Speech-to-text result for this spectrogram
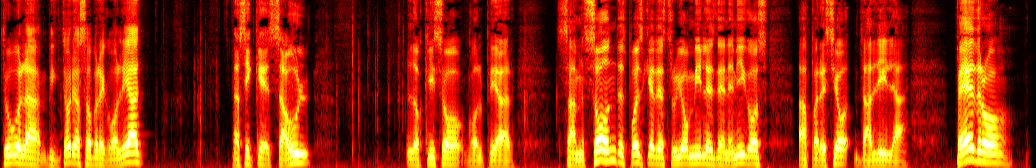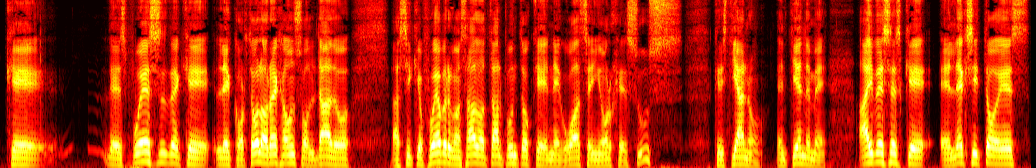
tuvo la victoria sobre Goliat, Así que Saúl lo quiso golpear. Samson, después que destruyó miles de enemigos, apareció Dalila. Pedro, que después de que le cortó la oreja a un soldado, así que fue avergonzado a tal punto que negó al Señor Jesús. Cristiano, entiéndeme, hay veces que el éxito es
